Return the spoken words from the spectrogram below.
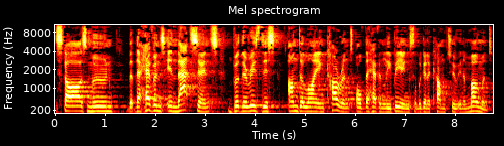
stars, moon, that the heavens in that sense, but there is this underlying current of the heavenly beings that we're going to come to in a moment.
